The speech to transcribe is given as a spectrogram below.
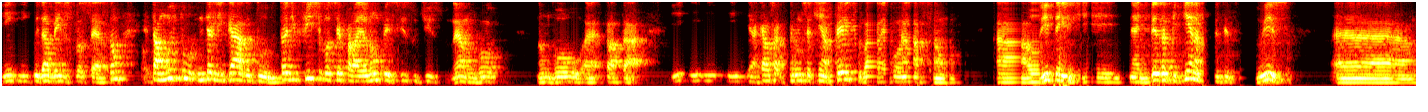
em, em, cuidar bem dos processos. Então, está muito interligado tudo. Então, é difícil você falar, eu não preciso disso, né? eu não vou, não vou é, tratar. E, e, e, aquela pergunta que você tinha feito, com relação aos itens de né, empresa pequena, tudo isso, é,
